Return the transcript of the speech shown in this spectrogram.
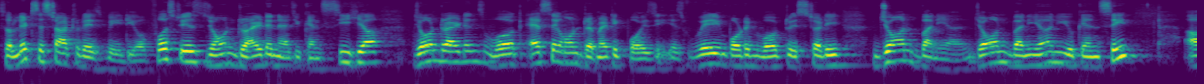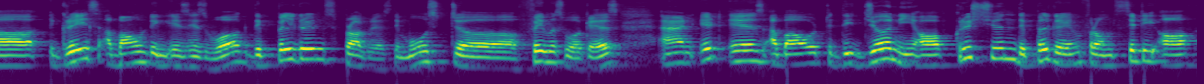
so let's start today's video. First is john dryden as you can see here. John dryden's work essay on dramatic poesy is very important work to study. John bunyan. John bunyan you can see uh, Grace Abounding is his work. The Pilgrim's Progress, the most uh, famous work is, and it is about the journey of Christian the Pilgrim from city of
